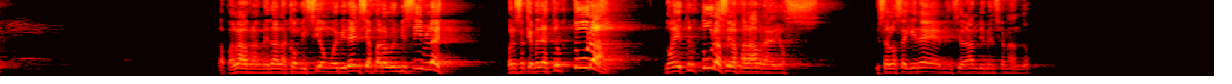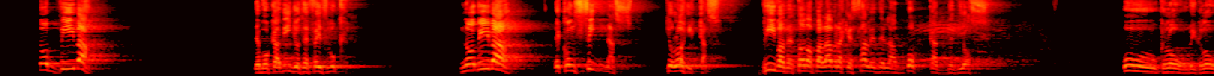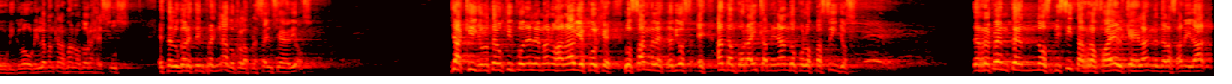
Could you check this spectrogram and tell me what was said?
La palabra me da la convicción o evidencia para lo invisible. Por eso es que me da estructura. No hay estructura sin la palabra de Dios. Y se lo seguiré mencionando y mencionando. No viva de bocadillos de Facebook. No viva de consignas teológicas. Viva de toda palabra que sale de la boca de Dios. Oh, glory, glory, glory. Levante la mano, adora a Jesús. Este lugar está impregnado con la presencia de Dios. Y aquí yo no tengo que imponerle manos a nadie porque los ángeles de Dios eh, andan por ahí caminando por los pasillos. De repente nos visita Rafael, que es el ángel de la sanidad.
